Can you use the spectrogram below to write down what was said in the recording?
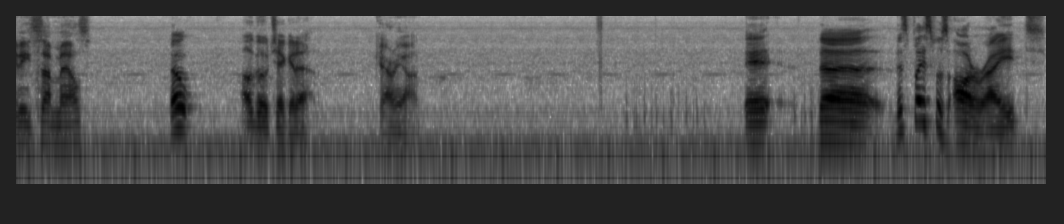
You need something else? Nope. I'll go check it out. Carry on. It the this place was alright.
